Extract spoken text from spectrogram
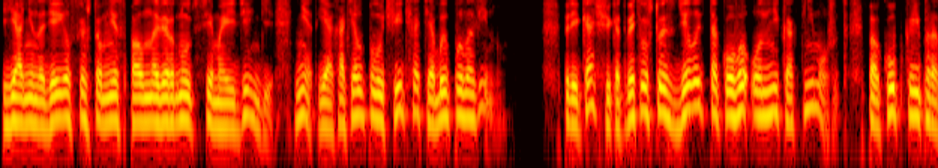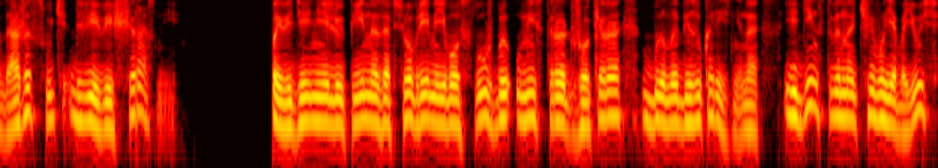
Я не надеялся, что мне сполна вернут все мои деньги. Нет, я хотел получить хотя бы половину. Приказчик ответил, что сделать такого он никак не может. Покупка и продажа — суть две вещи разные. Поведение Люпина за все время его службы у мистера Джокера было безукоризненно. Единственное, чего я боюсь,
